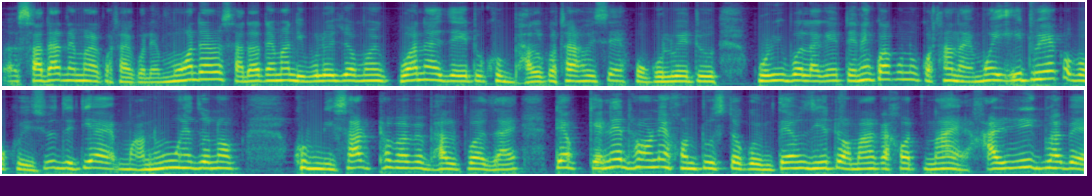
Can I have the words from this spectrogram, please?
চাদা টেমাৰ কথা ক'লে। মদ আৰু চাদা টেমা দিবলৈ যোৱা মই কোৱা নাই যে এইটো খুব ভাল কথা হৈছে সকলোৱে এইটো কৰিব লাগে তেনেকুৱা কোনো কথা নাই। মই এইটোহে ক'ব খুজিছোঁ যেতিয়া মানুহ এজনক খুব নিস্বাৰ্থভাৱে ভাল পোৱা যায় তেওঁক কেনেধৰণে সন্তুষ্ট কৰিম? তেওঁ যিহেতু আমাৰ কাষত নাই শাৰীৰিকভাৱে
